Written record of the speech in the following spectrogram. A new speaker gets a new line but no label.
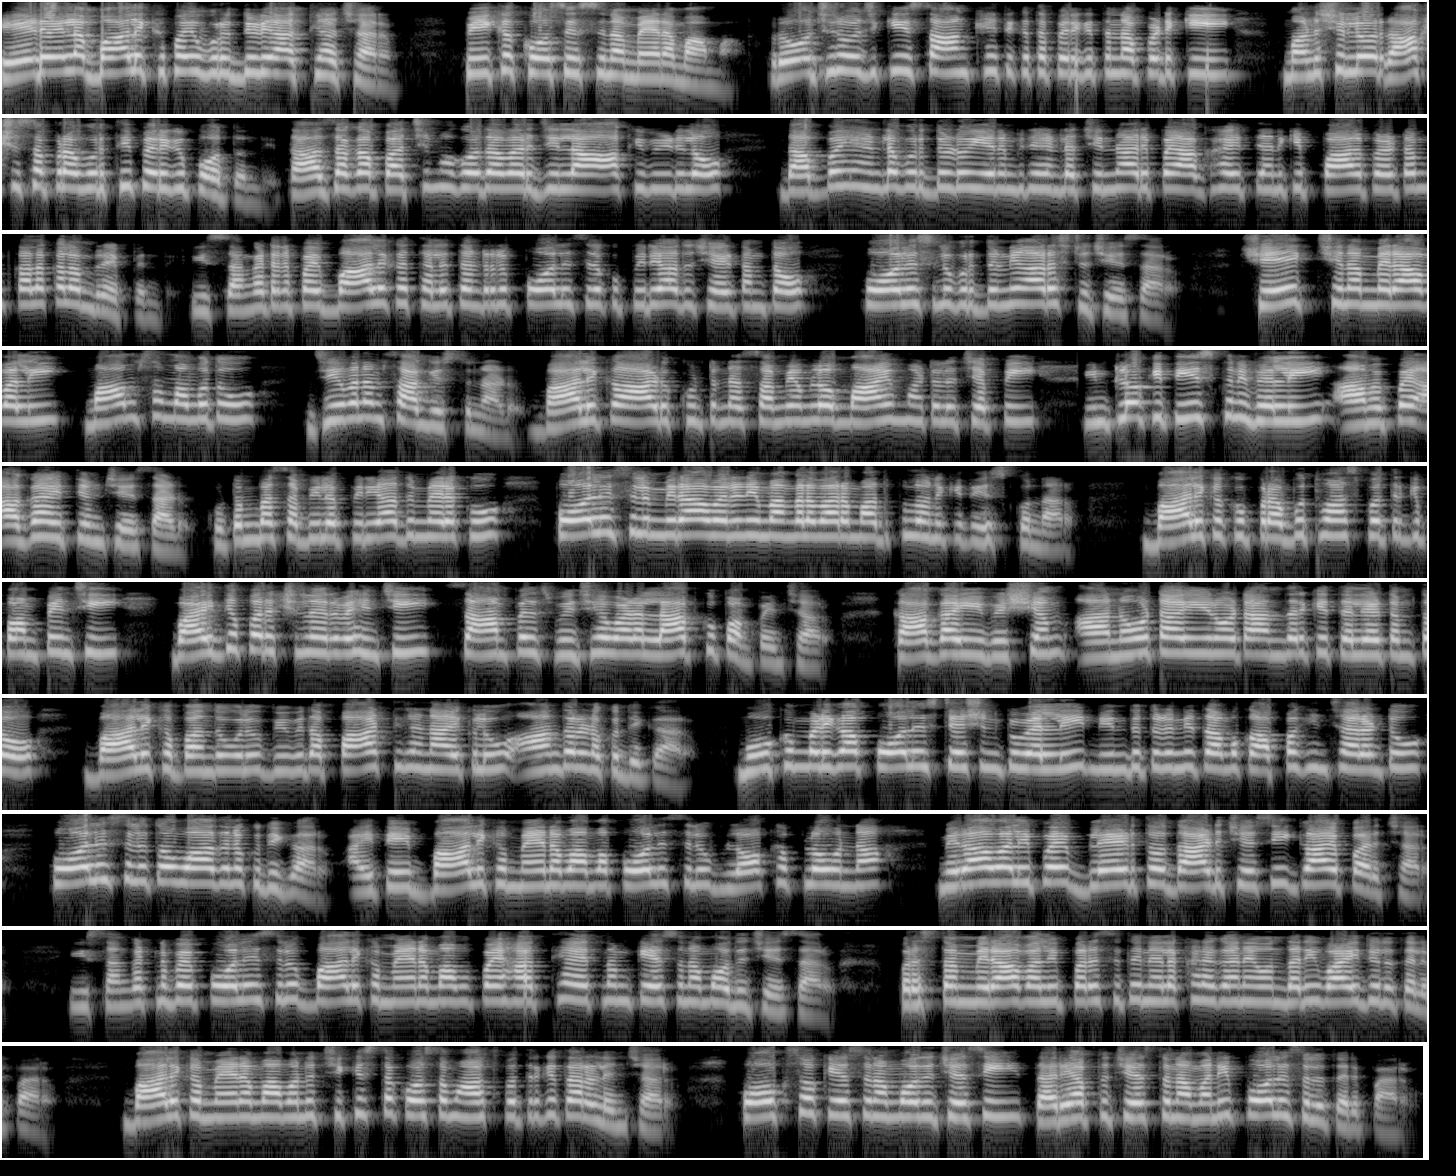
ఏడేళ్ళ బాలికపై వృద్ధుడి అత్యాచారం. పీక కోసేసిన మేనమామ. రోజు రోజుకి సాంకేతికత పెరుగుతున్నప్పటికీ మనుషుల్లో రాక్షస ప్రవృత్తి పెరిగిపోతుంది. తాజాగా పశ్చిమ గోదావరి జిల్లా ఆకివీడిలో డెబ్బై ఏండ్ల వృద్ధుడు ఎనిమిది ఏండ్ల చిన్నారిపై అఘాయిత్యానికి పాల్పడటం కలకలం రేపింది. ఈ సంఘటనపై బాలిక తల్లిదండ్రులు పోలీసులకు ఫిర్యాదు చేయడంతో పోలీసులు వృద్ధుడిని అరెస్టు చేశారు. షేక్ చినమ్మెరావలి మాంసం అమ్ముతూ జీవనం సాగిస్తున్నాడు. బాలిక ఆడుకుంటున్న సమయంలో మాయమాటలు చెప్పి ఇంట్లోకి తీసుకుని వెళ్ళి ఆమెపై అఘాయిత్యం చేశాడు. కుటుంబ సభ్యుల ఫిర్యాదు మేరకు పోలీసులు మిరావలిని మంగళవారం అదుపులోనికి తీసుకున్నారు. బాలికకు ప్రభుత్వ ఆసుపత్రికి పంపించి వైద్య పరీక్షలు నిర్వహించి శాంపిల్స్ విజయవాడ ల్యాబ్కు పంపించారు. కాగా ఈ విషయం ఆ నోట ఈ నోట అందరికీ తెలియటంతో బాలిక బంధువులు వివిధ పార్టీల నాయకులు ఆందోళనకు దిగారు. మూకుమ్మడిగా పోలీస్ స్టేషన్కు వెళ్ళి నిందితుడిని తమకు అప్పగించాలంటూ పోలీసులతో వాదనకు దిగారు. అయితే బాలిక మేనమామ పోలీసులు బ్లాకప్లో ఉన్న మిరావలిపై బ్లేడ్తో దాడి చేసి గాయపరిచారు. ఈ సంఘటనపై పోలీసులు బాలిక మేనమామపై హత్యాయత్నం కేసు నమోదు చేశారు. ప్రస్తుతం మిరావలి పరిస్థితి నిలకడగానే ఉందని వైద్యులు తెలిపారు. బాలిక మేనమామను చికిత్స కోసం ఆసుపత్రికి తరలించారు. పోక్సో కేసు నమోదు చేసి దర్యాప్తు చేస్తున్నామని పోలీసులు తెలిపారు.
